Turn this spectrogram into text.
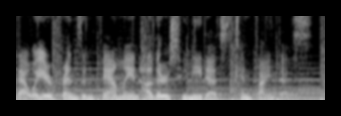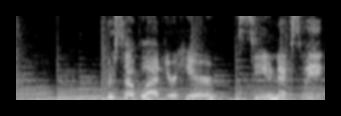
That way, your friends and family and others who need us can find us. We're so glad you're here. See you next week.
